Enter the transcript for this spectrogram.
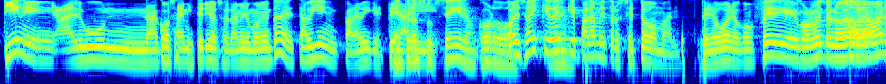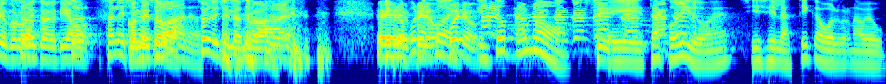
tiene alguna cosa de misterioso también el Monumental. Está bien para mí que esté Entró ahí. Sub-Zero en Córdoba. Por eso hay que ver qué parámetros se toman. Pero bueno, con Fede por momentos nos damos Son- la mano y por momentos nos tiramos son- son leyendas urbanas. Son leyendas urbanas. Sí, Eh, pero fuera de joda, bueno, el top 1 está jodido, ¿eh? Si es el Azteca o el Bernabéu.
